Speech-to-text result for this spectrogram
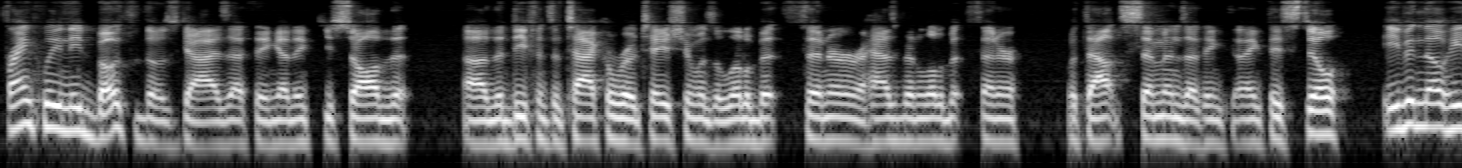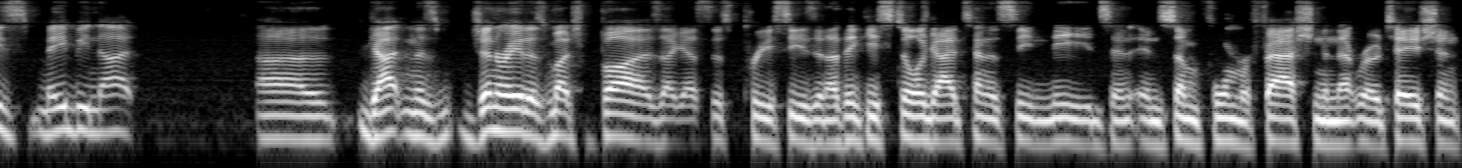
frankly need both of those guys. I think I think you saw that uh, the defensive tackle rotation was a little bit thinner, or has been a little bit thinner without Simmons. I think I think they still, even though he's maybe not uh, gotten as generated as much buzz, I guess, this preseason. I think he's still a guy Tennessee needs in, in some form or fashion in that rotation.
